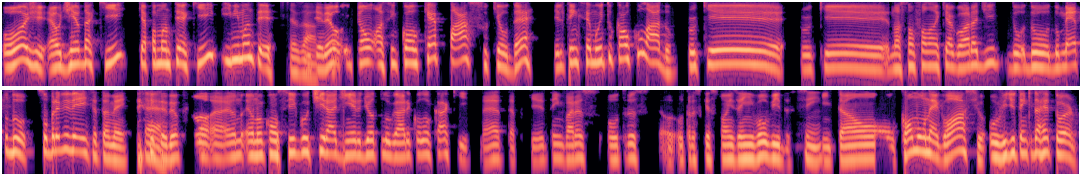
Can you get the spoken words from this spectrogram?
Hoje é o dinheiro daqui que é para manter aqui e me manter. Exato. Entendeu? Então, assim, qualquer passo que eu der, ele tem que ser muito calculado, porque porque nós estamos falando aqui agora de, do, do, do método sobrevivência também, é. entendeu? É, eu, eu não consigo tirar dinheiro de outro lugar e colocar aqui, né? Até porque tem várias outras, outras questões aí envolvidas. Sim. Então, como um negócio, o vídeo tem que dar retorno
